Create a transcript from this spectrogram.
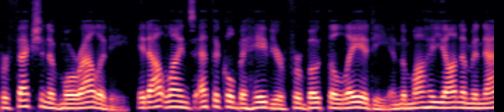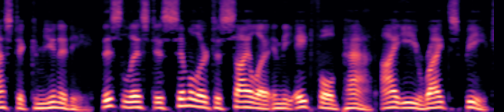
perfection of morality, it outlines ethical behavior for both the laity and the Mahayana monastic community. This list is similar to Sila in the Eightfold Path i.e. right speech,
